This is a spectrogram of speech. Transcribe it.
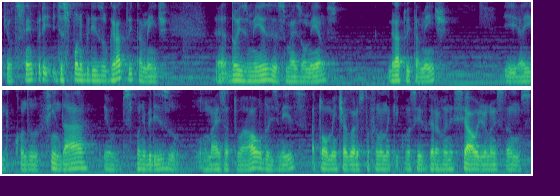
que eu sempre disponibilizo gratuitamente, é, dois meses mais ou menos, gratuitamente. E aí quando findar, eu disponibilizo o mais atual, dois meses. Atualmente, agora estou falando aqui com vocês gravando esse áudio, nós estamos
